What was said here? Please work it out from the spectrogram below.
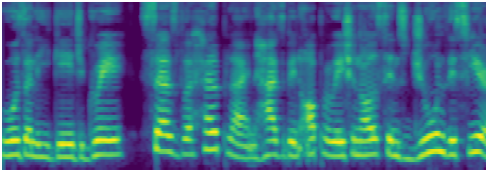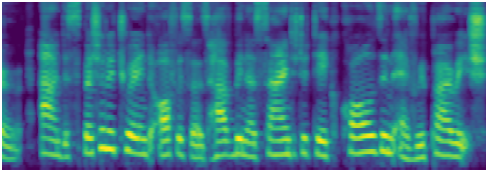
Rosalee Gage Grey says the helpline has been operational since June this year and specially trained officers have been assigned to take calls in every parish.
